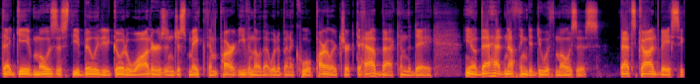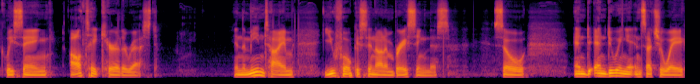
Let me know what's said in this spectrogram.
that gave Moses the ability to go to waters and just make them part, even though that would have been a cool parlor trick to have back in the day. You know, that had nothing to do with Moses. That's God basically saying, I'll take care of the rest. In the meantime, you focus in on embracing this. So, and and doing it in such a way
